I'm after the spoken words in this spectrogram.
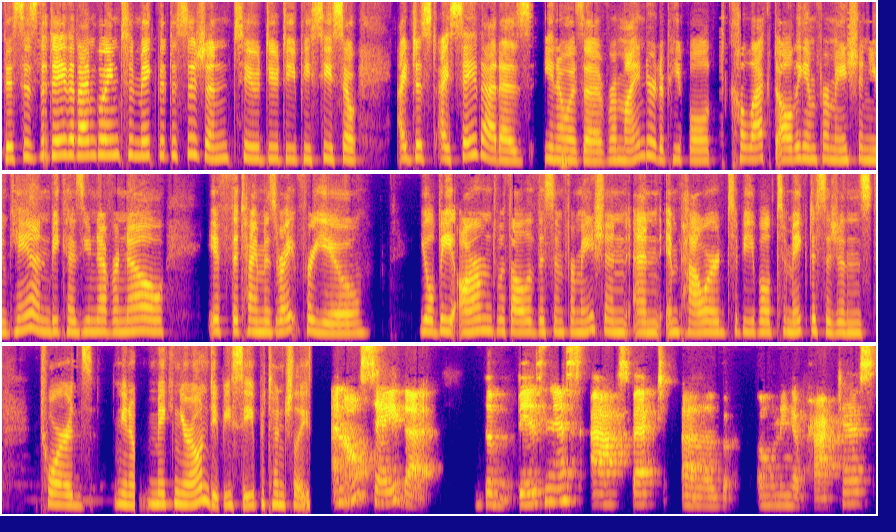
this is the day that I'm going to make the decision to do DPC. So I just I say that as, you know, as a reminder to people collect all the information you can because you never know if the time is right for you. You'll be armed with all of this information and empowered to be able to make decisions towards, you know, making your own DPC potentially. And I'll say that the business aspect of owning a practice,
